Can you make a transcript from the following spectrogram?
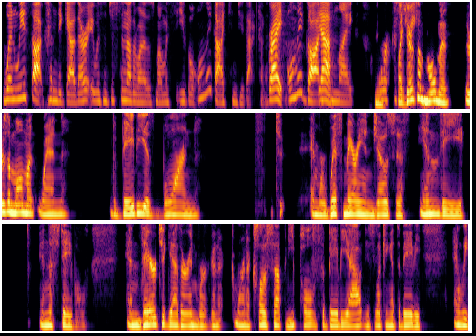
when we saw it come together, it was just another one of those moments that you go, only God can do that kind of thing. Right. Only God Yeah. can like Yeah. orchestrate. like there's a moment there's a moment when the baby is born to, and we're with mary and joseph in the in the stable and they're together and we're gonna we're gonna close up and he pulls the baby out and he's looking at the baby and we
